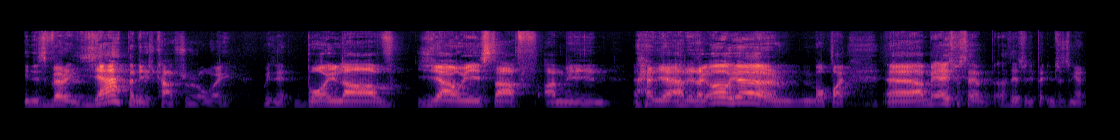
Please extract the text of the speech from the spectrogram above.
in this very Japanese cultural way, with the boy love, yaoi stuff, I mean, and yeah, they're like, oh yeah, oppai. Uh, I mean, I want to say, I think it's really interesting here.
